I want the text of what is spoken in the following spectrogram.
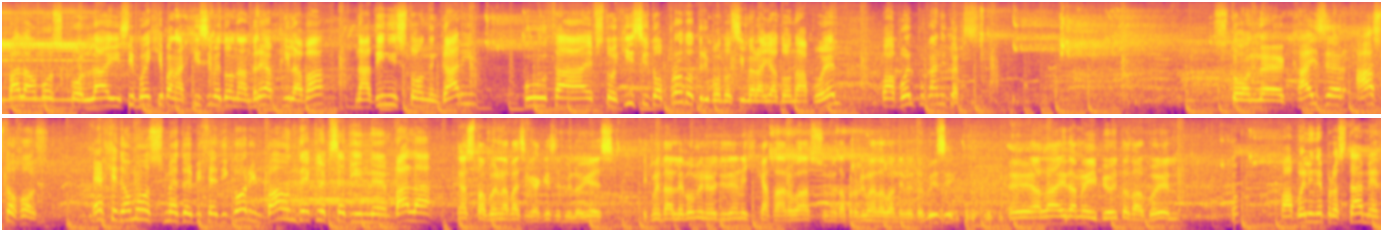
Η μπάλα όμως κολλάει που έχει επαναρχίσει με τον Ανδρέα Πιλαβά να δίνει στον Γκάρι που θα ευστοχίσει το πρώτο τρίποντο σήμερα για τον Αποέλ. Ο Αποέλ που κάνει το στον ε, Κάιζερ άστοχος. Έρχεται όμως με το επιθετικό rebound, έκλεψε την ε, μπάλα. Ένα στο Αποέλ να πάει σε κακές επιλογές, εκμεταλλευόμενοι ότι δεν έχει καθαρό άσο με τα προβλήματα που αντιμετωπίζει. Ε, αλλά είδαμε η ποιότητα του Αποέλ. Ο Αποέλ είναι μπροστά με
